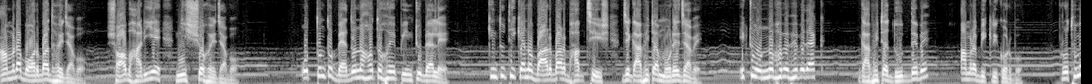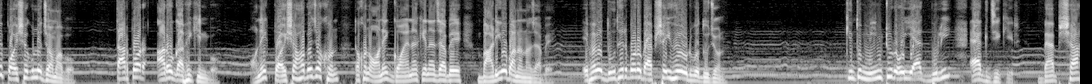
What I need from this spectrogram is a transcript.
আমরা বরবাদ হয়ে যাব, সব হারিয়ে নিঃস্ব হয়ে যাব। অত্যন্ত বেদনাহত হয়ে পিন্টু বেলে, কিন্তু তুই কেন বারবার ভাবছিস যে গাভীটা মরে যাবে? একটু অন্যভাবে ভেবে দেখ। গাভীটা দুধ দেবে, আমরা বিক্রি করব। প্রথমে পয়সাগুলো জমাবো, তারপর আরও গাভী কিনব। অনেক পয়সা হবে যখন, তখন অনেক গয়না কেনা যাবে, বাড়িও বানানো যাবে। এভাবে দুধের বড় ব্যবসায়ী হয়ে উঠব দুজন। কিন্তু মিন্টুর ওই এক বুলি, এক জিকির। ব্যবসা,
